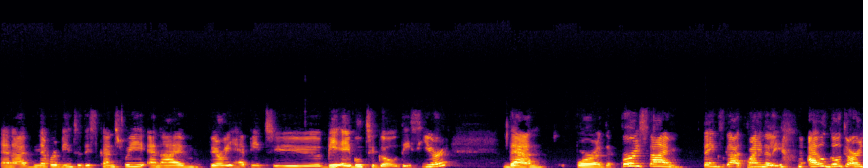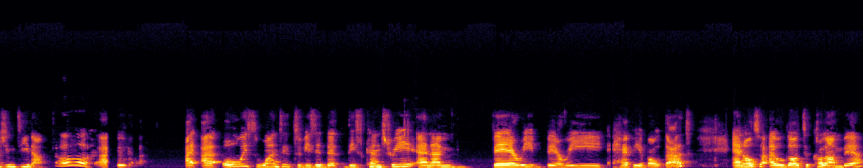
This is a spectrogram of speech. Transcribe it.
and I've never been to this country, and I'm very happy to be able to go this year. Then, for the first time, thanks God, finally, I will go to Argentina. Oh, I, I, I always wanted to visit that, this country, and I'm very, very happy about that. And also, I will go to Colombia.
